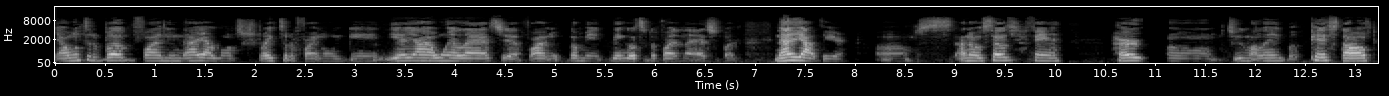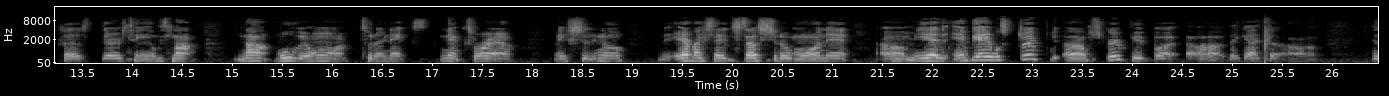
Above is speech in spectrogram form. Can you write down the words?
y'all went to the bubble final now y'all going straight to the final again yeah y'all went last year final I mean didn't go to the final last year but now y'all there um I know Celtics fan hurt um choose my language but pissed off because their team is not not moving on to the next next round. They should, you know everybody said the Celtics should have won that. Um, yeah, the NBA was stripped, um, scripted, but uh, they got the um, the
